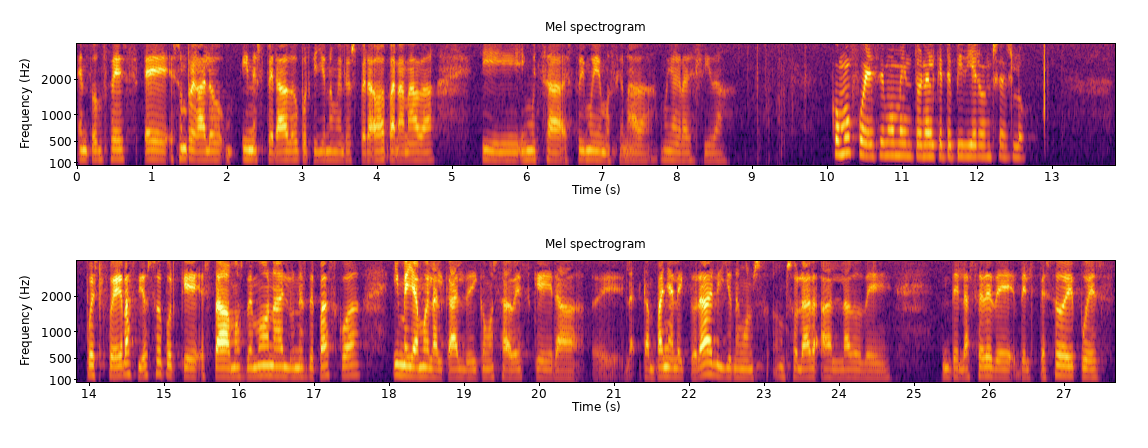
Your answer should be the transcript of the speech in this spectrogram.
Entonces eh, es un regalo inesperado porque yo no me lo esperaba para nada y, y mucha, estoy muy emocionada, muy agradecida. ¿Cómo fue ese momento en el que te pidieron serlo? Pues fue gracioso porque estábamos de Mona el lunes de Pascua y me llamó el alcalde y como sabes que era eh, la campaña electoral y yo tengo un, solar al lado de, de la sede de- del PSOE, pues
